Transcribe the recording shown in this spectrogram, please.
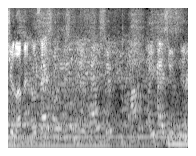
Don't you love it, Jose? are you guys using ear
